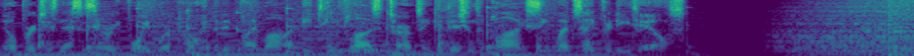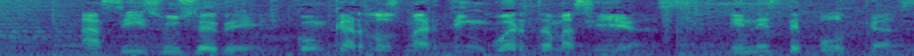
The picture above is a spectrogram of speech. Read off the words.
No purchase necessary. Void where prohibited by law. 18 plus terms and conditions apply. See website for details. Así sucede con Carlos Martín Huerta Macías. En este podcast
